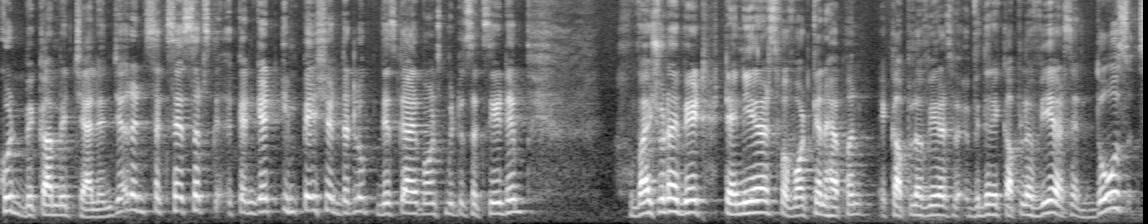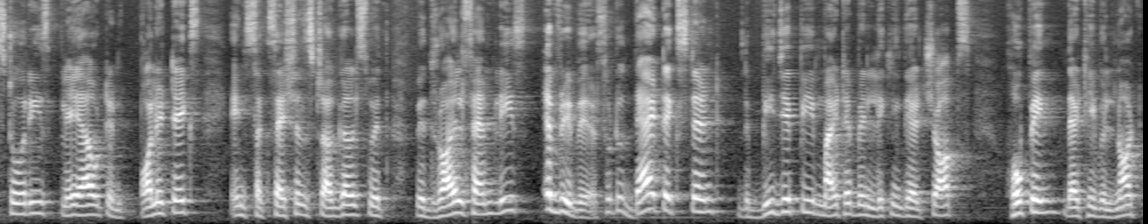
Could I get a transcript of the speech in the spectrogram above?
could become a challenger and successors can get impatient that look, this guy wants me to succeed him. Why should I wait 10 years for what can happen a couple of years within a couple of years? And those stories play out in politics in succession struggles with, with royal families everywhere. So, to that extent, the BJP might have been licking their chops, hoping that he will not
